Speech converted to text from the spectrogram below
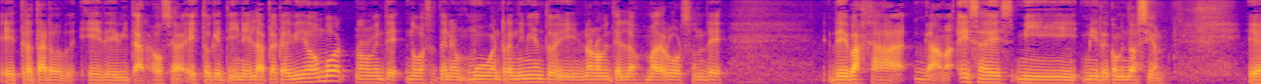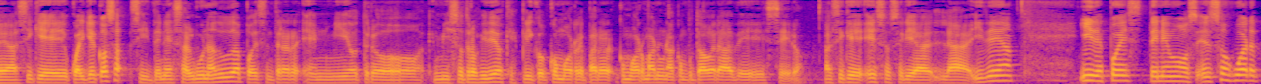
eh, tratar eh, de, evitar. O sea, esto que tiene la placa de video onboard, normalmente no vas a tener muy buen rendimiento y normalmente los motherboards son de, de baja gama. Esa es mi, mi recomendación. Eh, así que cualquier cosa, si tenés alguna duda, puedes entrar en, mi otro, en mis otros videos que explico cómo, reparar, cómo armar una computadora de cero. Así que eso sería la idea. Y después tenemos en software,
